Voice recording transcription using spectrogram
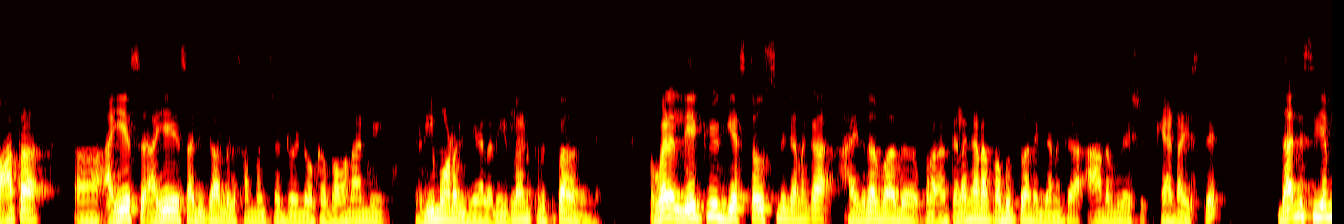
పాత ఐఏఎస్ ఐఏఎస్ అధికారులకు సంబంధించినటువంటి ఒక భవనాన్ని రీమోడల్ చేయాలని ఇట్లాంటి ప్రతిపాదనలు ఉన్నాయి. ఒకవేళ లేక్ వ్యూ గెస్ట్ హౌస్ని కనుక హైదరాబాద్ తెలంగాణ ప్రభుత్వానికి కనుక ఆంధ్రప్రదేశ్ కేటాయిస్తే దాన్ని సీఎం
